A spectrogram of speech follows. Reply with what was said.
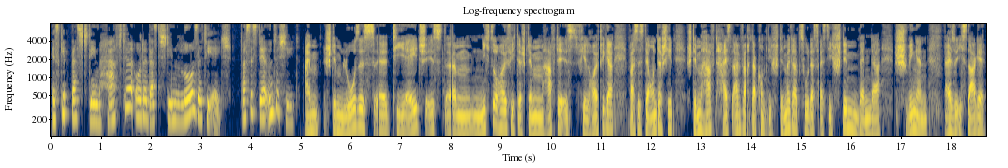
Es gibt das stimmhafte oder das stimmlose TH. Was ist der Unterschied? Ein stimmloses äh, TH ist ähm, nicht so häufig, der stimmhafte ist viel häufiger. Was ist der Unterschied? Stimmhaft heißt einfach, da kommt die Stimme dazu, das heißt, die Stimmbänder schwingen. Also ich sage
